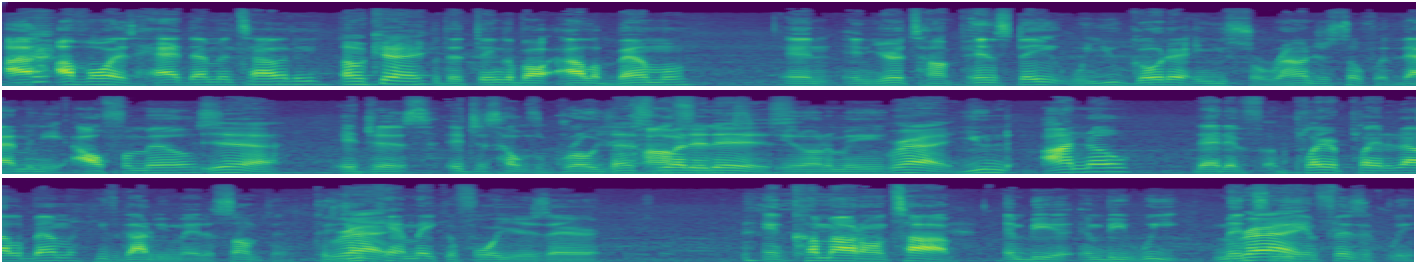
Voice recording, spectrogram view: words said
I, I've always had that mentality. Okay. But the thing about Alabama and and your time, Penn State, when you go there and you surround yourself with that many alpha males, Yeah. It just it just helps grow your That's what it is. You know what I mean? Right. You, I know that if a player played at Alabama, he's got to be made of something because Right. you can't make it four years there and come out on top and be and be weak mentally Right. and physically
